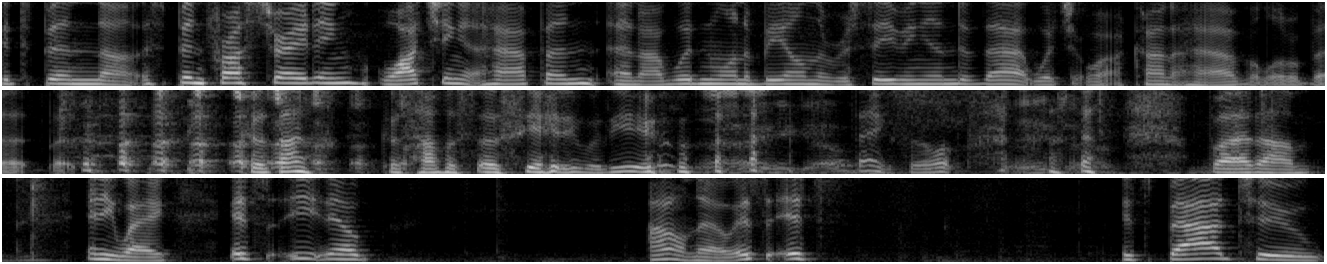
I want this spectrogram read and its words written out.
it's been uh, it's been frustrating watching it happen, and I wouldn't want to be on the receiving end of that, which well, I kind of have a little bit, but because I'm because I'm associated with you. There you go. Thanks, Philip. but um, anyway, it's you know, I don't know. It's it's it's bad to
